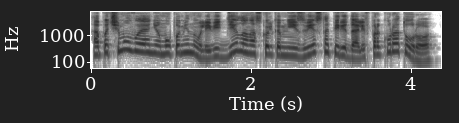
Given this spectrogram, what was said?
А почему вы о нем упомянули? Ведь дело, насколько мне известно, передали в прокуратуру».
